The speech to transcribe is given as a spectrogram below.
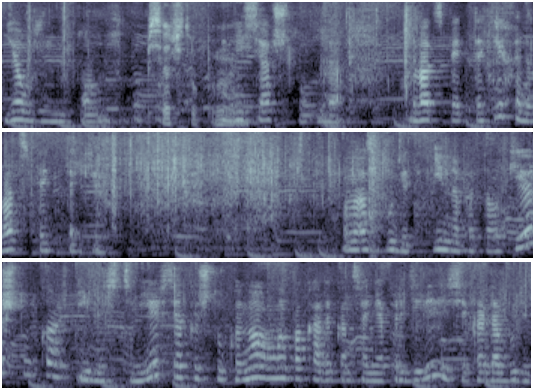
я уже не помню. сколько. 50 штук, по-моему. 50 штук, да. 25 таких и 25 таких. У нас будет и на потолке штука, и на стене всякая штука. Но мы пока до конца не определились. И когда будет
